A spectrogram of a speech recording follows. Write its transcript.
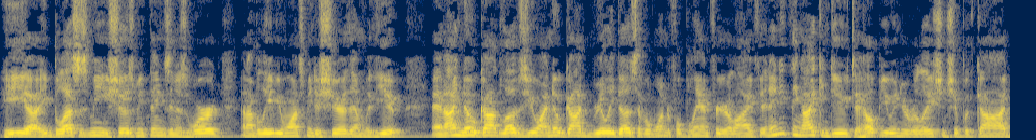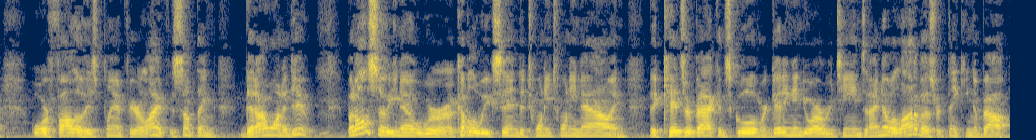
He uh, He blesses me, He shows me things in His Word, and I believe He wants me to share them with you. And I know God loves you. I know God really does have a wonderful plan for your life. And anything I can do to help you in your relationship with God or follow His plan for your life is something that I want to do. But also, you know, we're a couple of weeks into 2020 now, and the kids are back in school, and we're getting into our routines. And I know a lot of us are thinking about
